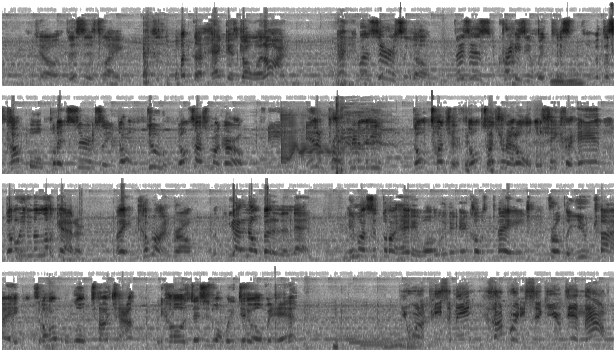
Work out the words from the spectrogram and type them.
Yo, this is like, what the heck is going on? But seriously though, this is crazy with this Mm-hmm. with this couple. But seriously, don't dude, don't touch my girl. Inappropriately, don't touch her. Don't touch her at all. Don't shake her hand. Don't even look at her. Like, come on, bro. You gotta know better than that. He must have thought, hey, well, here comes Paige from the UK, so I will go touch her because this is what we do over here. You want a piece of me? Because I'm pretty sick of your damn mouth.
